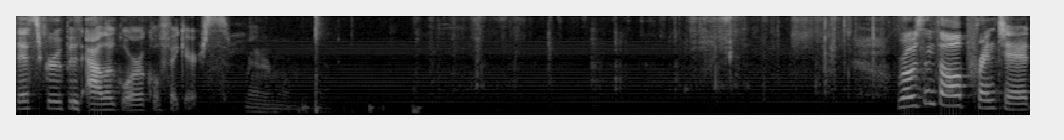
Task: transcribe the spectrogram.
this group is allegorical figures. Man and woman. Rosenthal printed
